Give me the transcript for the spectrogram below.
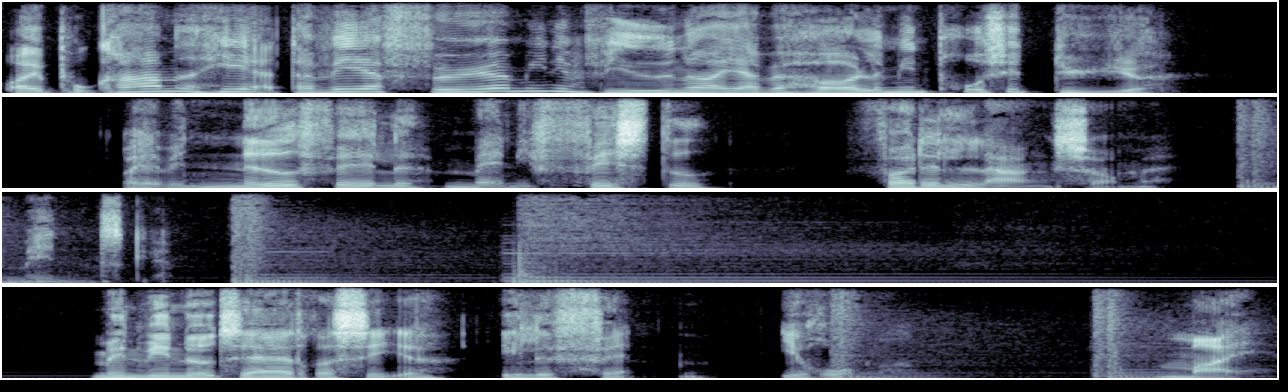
og i programmet her, der vil jeg føre mine vidner, og jeg vil holde min procedure, og jeg vil nedfælde manifestet for det langsomme menneske. Men vi er nødt til at adressere elefanten i rummet. Mig.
